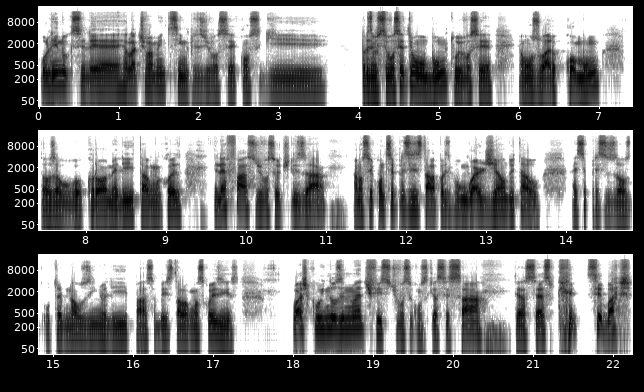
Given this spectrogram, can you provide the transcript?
o Linux ele é relativamente simples de você conseguir por exemplo, se você tem um Ubuntu e você é um usuário comum, tá o Google Chrome ali e tal, alguma coisa, ele é fácil de você utilizar, a não ser quando você precisa instalar, por exemplo, um guardião do Itaú. Aí você precisa usar o terminalzinho ali, passa bem instalar algumas coisinhas. Eu acho que o Windows não é difícil de você conseguir acessar, ter acesso, porque você baixa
